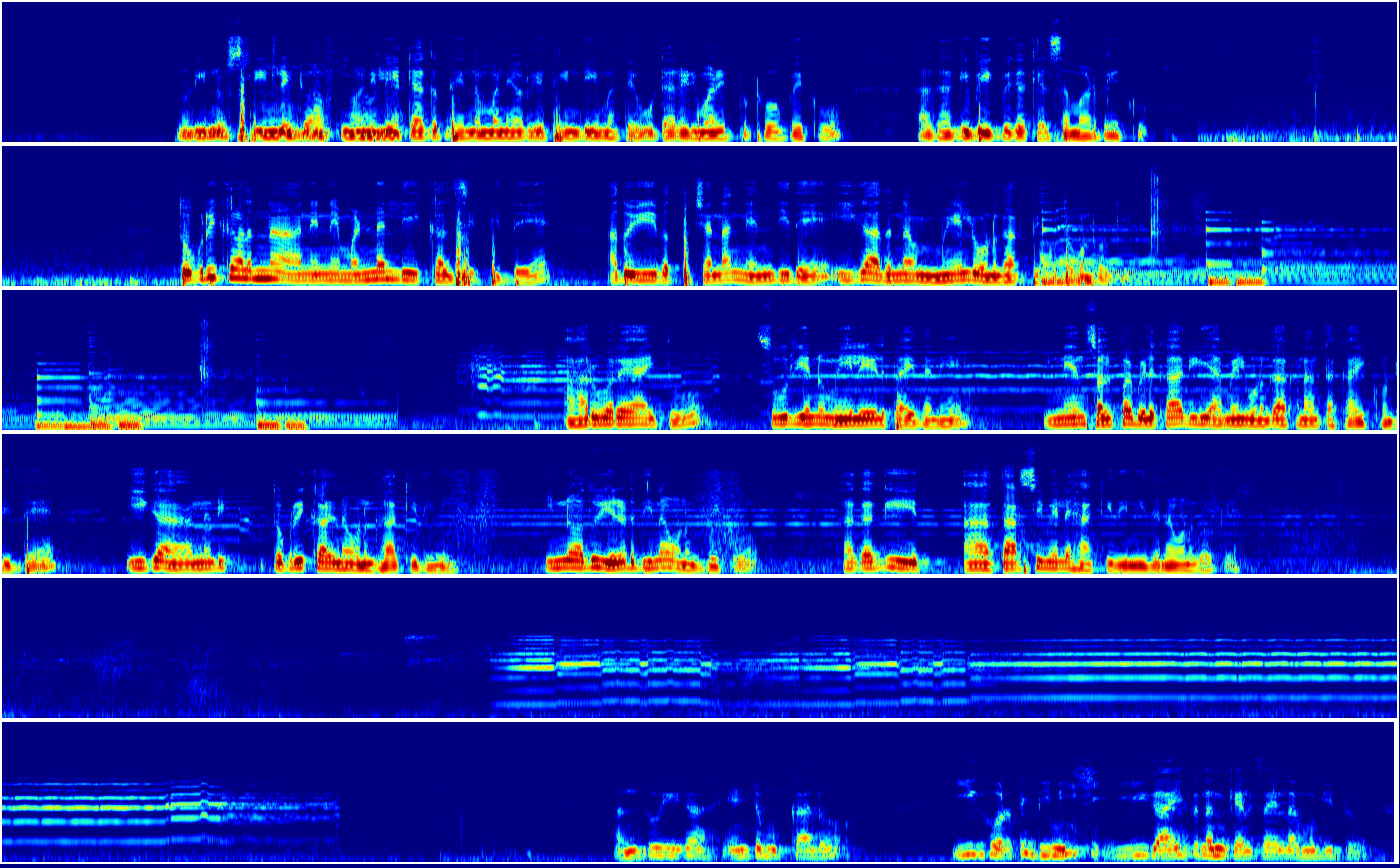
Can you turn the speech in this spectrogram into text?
ನೋಡಿ ಇನ್ನೂ ಸ್ಟ್ರೀಟ್ ಲೈಟು ಆಫ್ ಮಾಡಿ ಲೇಟ್ ಆಗುತ್ತೆ. ನಮ್ಮ ಮನೆಯವ್ರಿಗೆ ತಿಂಡಿ ಮತ್ತು ಊಟ ರೆಡಿ ಮಾಡಿಟ್ಬಿಟ್ಟು ಹೋಗಬೇಕು. ಹಾಗಾಗಿ ಬೇಗ ಬೇಗ ಕೆಲಸ ಮಾಡಬೇಕು. ತೊಗರಿ ಕಾಳನ್ನು ನಿನ್ನೆ ಮಣ್ಣಲ್ಲಿ ಕಲಸಿಟ್ಟಿದ್ದೆ. ಅದು ಇವತ್ತು ಚೆನ್ನಾಗಿ ನೆಂದಿದೆ. ಈಗ ಅದನ್ನು ಮೇಲೆ ಒಣಗಾಕಬೇಕು ತೊಗೊಂಡು ಆರೂವರೆ ಆಯಿತು. ಸೂರ್ಯನು ಮೇಲೆ ಹೇಳ್ತಾ ಇದ್ದಾನೆ. ಇನ್ನೇನು ಸ್ವಲ್ಪ ಬೆಳಕಾಗಲಿ ಆಮೇಲೆ ಒಣಗಾಕೋಣ ಅಂತ ಕಾಯ್ಕೊಂಡಿದ್ದೆ. ಈಗ ನೋಡಿ, ತೊಗರಿ ಕಾಳನ್ನ ಒಣಗಾಕಿದ್ದೀನಿ. ಇನ್ನೂ ಅದು ಎರಡು ದಿನ ಒಣಗಬೇಕು. ಹಾಗಾಗಿ ಆ ತಾರಸಿ ಮೇಲೆ ಹಾಕಿದ್ದೀನಿ ಇದನ್ನು ಒಣಗೋಕ್ಕೆ ಅಂತೂ ಈಗ ಎಂಟು ಮುಕ್ಕಾಲು. ಈಗ ಹೊರಟಿದ್ದೀನಿ. ಈಗ ಆಯಿತು ನನ್ನ ಕೆಲಸ ಎಲ್ಲ ಮುಗೀತು.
